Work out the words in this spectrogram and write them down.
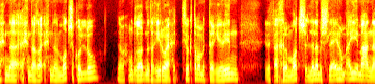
إحنا إحنا غ... إحنا الماتش كله يا محمود غيرنا تغيير واحد. سيبك طبعا من التغييرين اللي في آخر الماتش. اللي أنا مش لاقي لهم أي معنى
